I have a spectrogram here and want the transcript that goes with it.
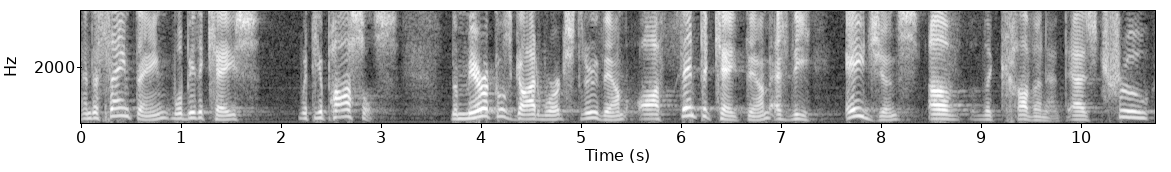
And the same thing will be the case with the apostles. The miracles God works through them authenticate them as the agents of the covenant, as true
